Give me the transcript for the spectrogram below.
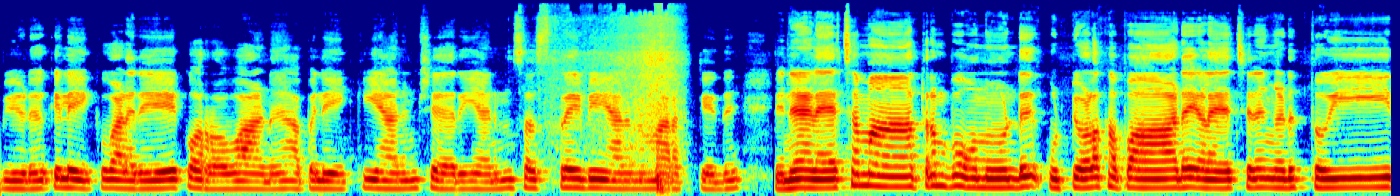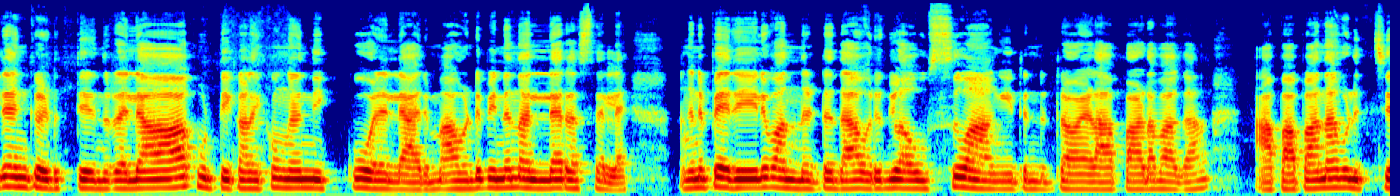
വീഡിയോക്ക് ലൈക്ക് വളരെ കുറവാണ്. അപ്പോൾ ലൈക്ക് ചെയ്യാനും ഷെയർ ചെയ്യാനും സബ്സ്ക്രൈബ് ചെയ്യാനൊന്നും മറക്കരുത്. പിന്നെ ഇളയച്ച മാത്രം പോകുന്നതുകൊണ്ട് കുട്ടികളൊക്കെ പാടെ ഇളയച്ചനെ ഇങ്ങോട്ട് തൊയിരം കെടുത്തിരുന്നു എല്ലാ കുട്ടികളിക്കും ഇങ്ങനെ നിൽക്കുമല്ലോ എല്ലാവരും അതുകൊണ്ട് പിന്നെ നല്ല രസമല്ലേ അങ്ങനെ പെരയിൽ വന്നിട്ട് ഇതാ ഒരു ഗ്ലൗസ് വാങ്ങിയിട്ടുണ്ട് കേട്ടോ ഇളാപ്പാടെ വക. ആപ്പാപ്പാന്നാ വിളിച്ച്.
